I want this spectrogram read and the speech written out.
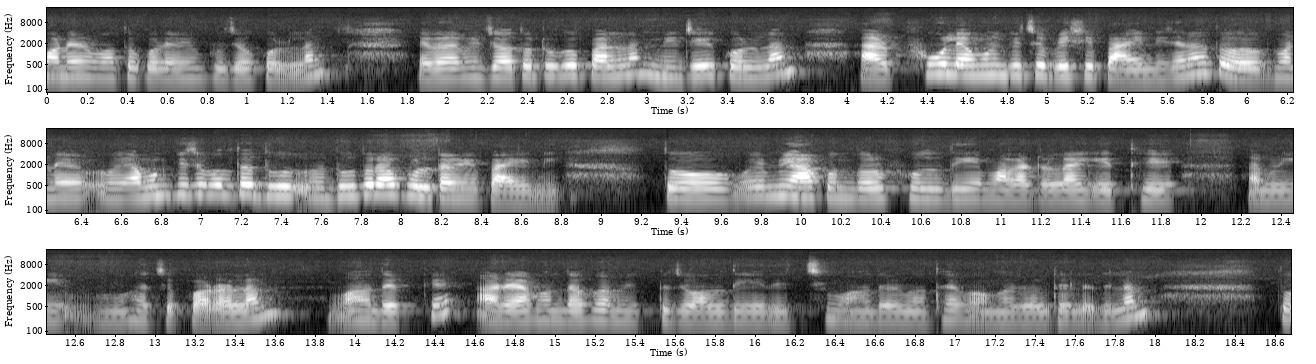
মনের মতো করে আমি পুজো করলাম। এবার আমি যতটুকু পারলাম নিজেই করলাম, আর ফুল এমন কিছু বেশি পাইনি, জানো তো? মানে এমন কিছু বলতে ধুতরা ফুলটা আমি পাইনি। তো এমনি আকন্দর ফুল দিয়ে মালা টালা গেঁথে আমি হচ্ছে পড়ালাম মহাদেবকে। আর এখন দেখো আমি একটু জল দিয়ে দিচ্ছি মহাদেবের মাথায়, গঙ্গা জল ঢেলে দিলাম। তো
